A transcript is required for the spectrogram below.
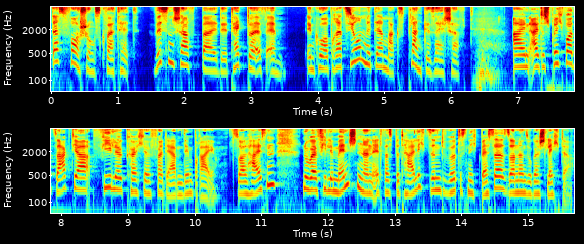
Das Forschungsquartett. Wissenschaft bei Detektor FM. In Kooperation mit der Max Planck Gesellschaft. Ein altes Sprichwort sagt ja, viele Köche verderben den Brei. Soll heißen, nur weil viele Menschen an etwas beteiligt sind, wird es nicht besser, sondern sogar schlechter.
